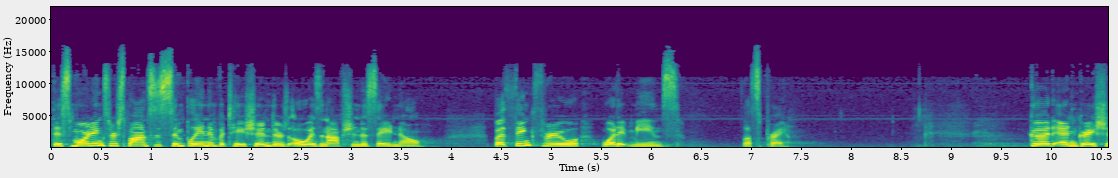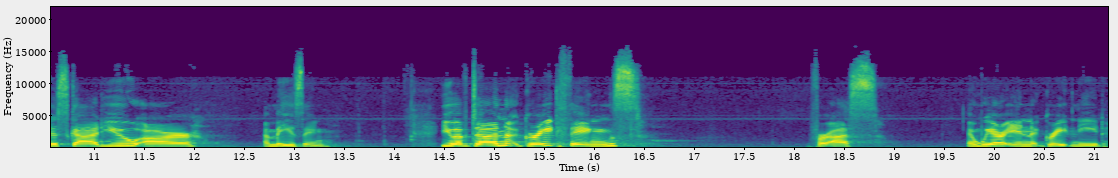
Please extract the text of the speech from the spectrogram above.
This morning's response is simply an invitation. There's always an option to say no. But think through what it means. Let's pray. Good and gracious God, you are amazing. You have done great things for us, and we are in great need.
